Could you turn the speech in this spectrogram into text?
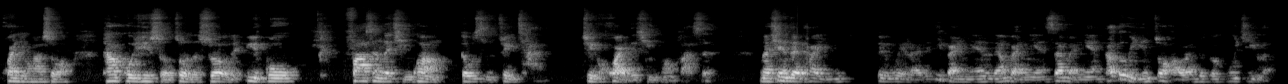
换句话说，它过去所做的所有的预估发生的情况都是最惨、最坏的情况发生。那现在它已经。对未来的一百年、两百年、三百年，他都已经做好了这个估计了。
